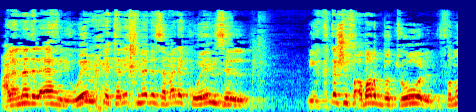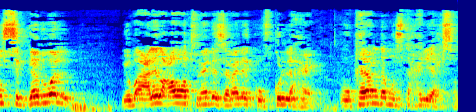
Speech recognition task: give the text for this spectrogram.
على النادي الأهلي ويمحي تاريخ نادي الزمالك وينزل يكتشف آبار بترول في نص الجدول يبقى عليه العوض في نادي الزمالك وفي كل حاجة. والكلام ده مستحيل يحصل.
